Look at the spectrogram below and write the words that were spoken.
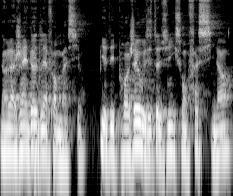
dans l'agenda de l'information. Il y a des projets aux États-Unis qui sont fascinants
